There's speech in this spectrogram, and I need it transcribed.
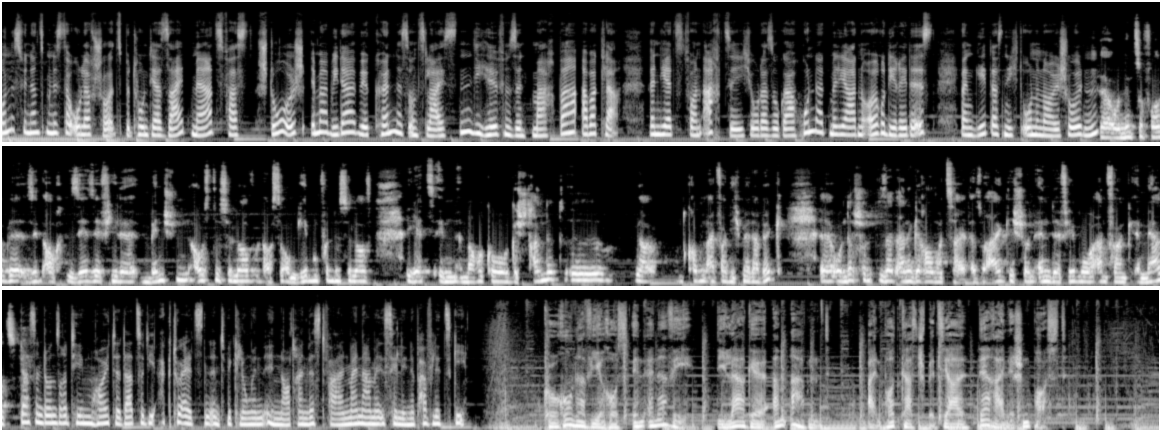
Bundesfinanzminister Olaf Scholz betont ja seit März fast stoisch immer wieder, wir können es uns leisten, die Hilfen sind machbar. Aber klar, wenn jetzt von 80 oder sogar 100 Milliarden Euro die Rede ist, dann geht das nicht ohne neue Schulden. Ja, und demzufolge sind auch sehr, sehr viele Menschen aus Düsseldorf und aus der Umgebung von Düsseldorf jetzt in Marokko gestrandet. Äh, ja, und kommen einfach nicht mehr da weg. Äh, und das schon seit einer geraumen Zeit. Also eigentlich schon Ende Februar, Anfang März. Das sind unsere Themen heute. Dazu die aktuellsten Entwicklungen in Nordrhein-Westfalen. Mein Name ist Helene Pawlitzki. Coronavirus in NRW. Die Lage am Abend. Ein Podcast-Spezial der Rheinischen Post.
